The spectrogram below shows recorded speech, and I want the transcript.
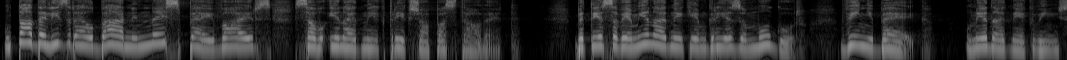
Un tādēļ Izraēla bērni nespēja vairs savu ienaidnieku priekšā pastāvēt. Bet tie saviem ienaidniekiem grieza muguru, viņi bēga un ienaidnieki viņus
